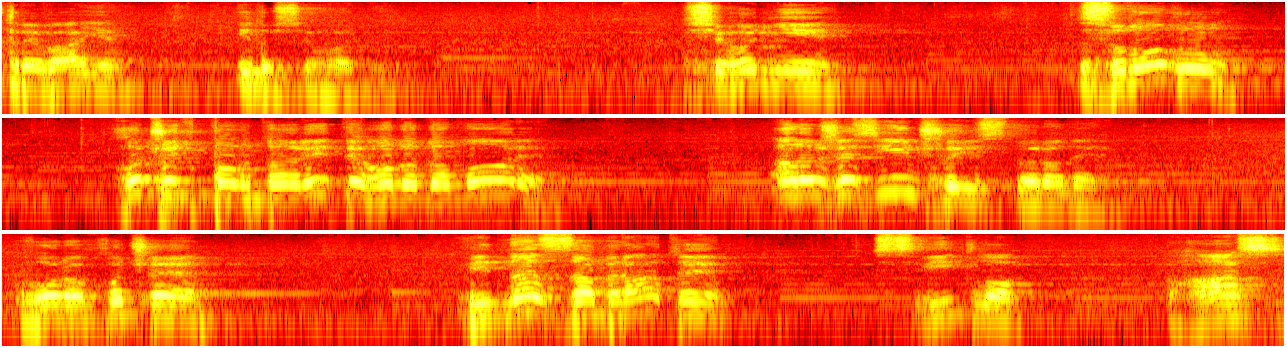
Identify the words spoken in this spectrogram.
триває і до сьогодні. Сьогодні знову хочуть повторити голодомори, але вже з іншої сторони. Ворог хоче від нас забрати світло, газ,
